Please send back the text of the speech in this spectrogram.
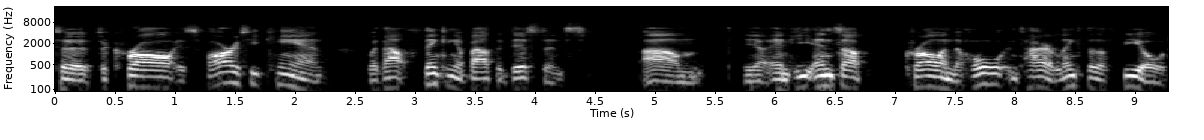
to, to crawl as far as he can without thinking about the distance. Um, you know, and he ends up crawling the whole entire length of the field,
